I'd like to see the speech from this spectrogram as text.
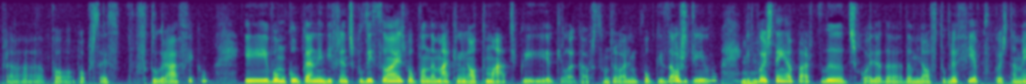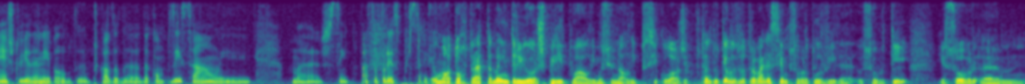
para, para, para o processo fotográfico e vou-me colocando em diferentes posições, vou pondo a máquina em automático e aquilo acaba por ser um trabalho um pouco exaustivo uhum. e depois tem a parte de, de escolha da, da, melhor fotografia, porque depois também é escolhida a nível de, por causa da, da composição e mas sim, passa por esse processo. É um autorretrato também interior, espiritual, emocional e psicológico. Portanto, o tema do teu trabalho é sempre sobre a tua vida, sobre ti e sobre um,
